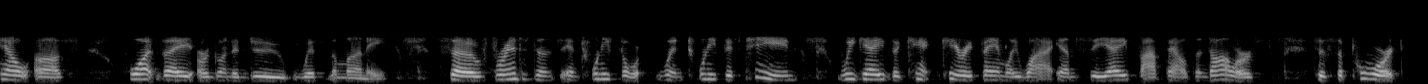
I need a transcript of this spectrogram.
tell us what they are going to do with the money. So, for instance, in 24, when 2015, we gave the Cary Family YMCA $5,000 to support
